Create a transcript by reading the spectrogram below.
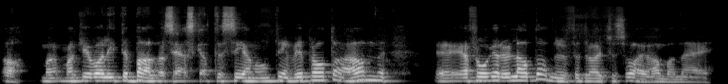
ja, man, man kan ju vara lite ball och säga jag ska inte se någonting. Vi pratade, han, jag frågade är du laddad nu för Drive to Survive? Han bara nej.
